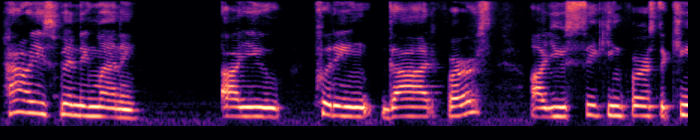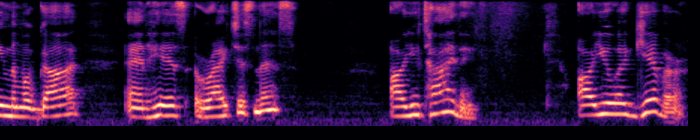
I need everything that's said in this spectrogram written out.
How are you spending money? Are you putting God first? Are you seeking first the kingdom of God and his righteousness? Are you tithing? Are you a giver?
